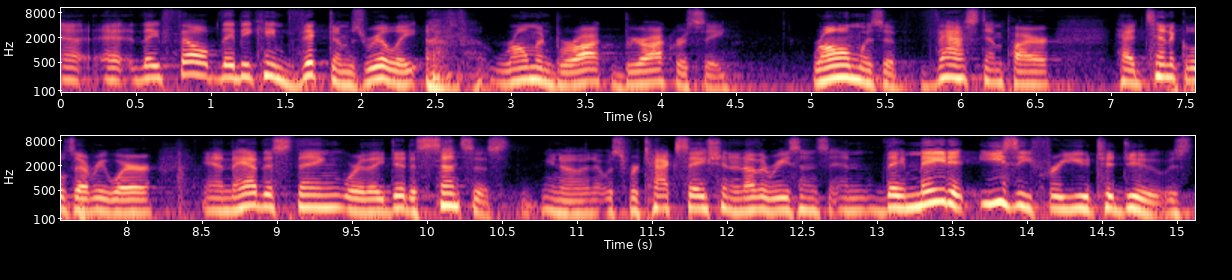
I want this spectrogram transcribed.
uh, uh, they fell, they became victims, really, of Roman bureaucracy. Rome was a vast empire, had tentacles everywhere, and they had this thing where they did a census, you know, and it was for taxation and other reasons, and they made it easy for you to do. It was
